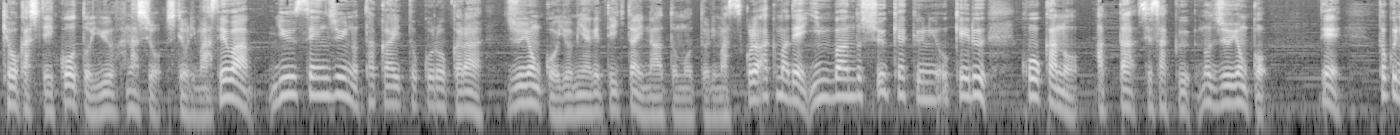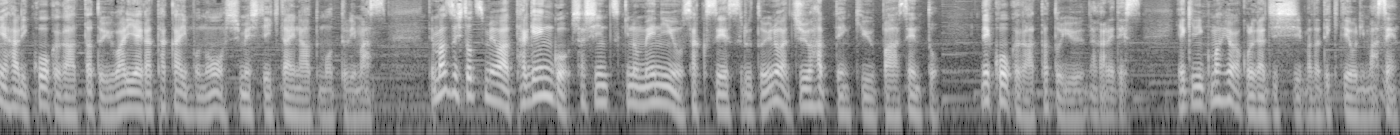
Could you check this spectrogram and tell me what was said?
強化していこうという話をしております。では優先順位の高いところから14個を読み上げていきたいなと思っております。これはあくまでインバウンド集客における効果のあった施策の14個で特にやはり効果があったという割合が高いものを示していきたいなと思っております。でまず1つ目は多言語写真付きのメニューを作成するというのが18.9%で効果があったという流れです。焼肉マフィアはこれが実施まだできておりません。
